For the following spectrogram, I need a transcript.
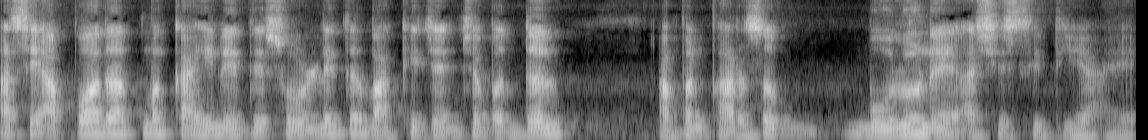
असे अपवादात्मक काही नेते सोडले तर बाकीच्यांच्याबद्दल आपण फारसं बोलू नये अशी स्थिती आहे.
